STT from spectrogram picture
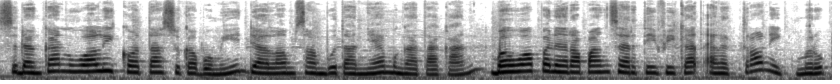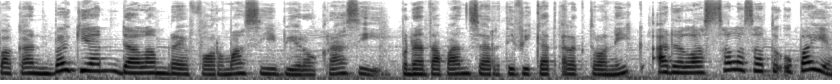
Sedangkan Wali Kota Sukabumi dalam sambutannya mengatakan bahwa penerapan sertifikat elektronik merupakan bagian dalam reformasi birokrasi. Penetapan sertifikat elektronik adalah salah satu upaya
